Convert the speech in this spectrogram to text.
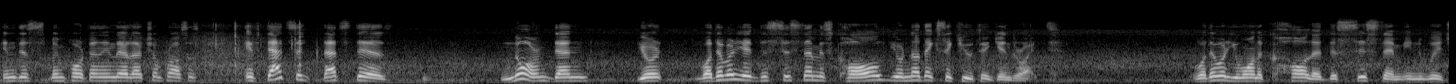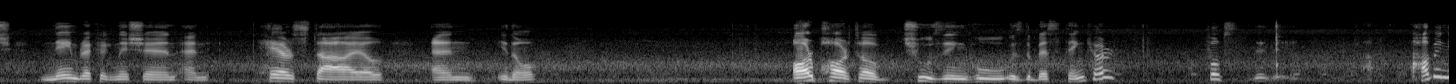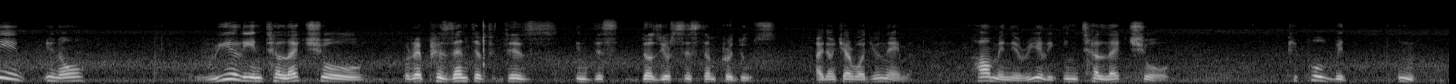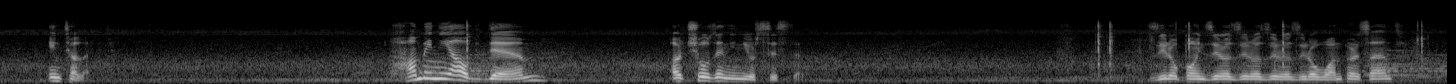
in this important in the election process. If that's a, that's the norm, then you're whatever this system is called, you're not executing it right. Whatever you want to call it, the system in which name recognition and hairstyle and you know are part of choosing who is the best thinker? Folks how many you know really intellectual representatives in this does your system produce? I don't care what you name it. How many really intellectual people with mm, intellect how many of them are chosen in your system? 0.00001%?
